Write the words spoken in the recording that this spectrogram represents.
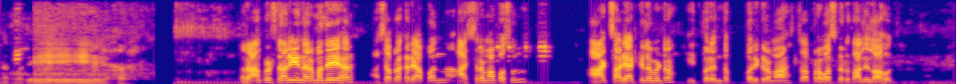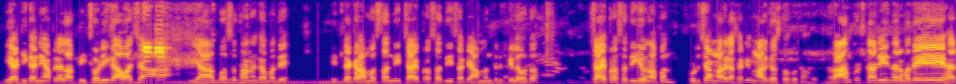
नर्मदे हर। रामकृष्ण हरी नर्मदे हर। अशा प्रकारे आपण आश्रमापासून आठ साडेआठ किलोमीटर इथपर्यंत परिक्रमाचा प्रवास करत आलेलो आहोत. या ठिकाणी आपल्याला पिछोडी गावाच्या या बस स्थानकामध्ये इथल्या ग्रामस्थांनी चाय प्रसादीसाठी आमंत्रित केलं होतं. चाय प्रसादी घेऊन आपण पुढच्या मार्गासाठी मार्गस्थ होत आहोत. रामकृष्णारी नर्मदे हर.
